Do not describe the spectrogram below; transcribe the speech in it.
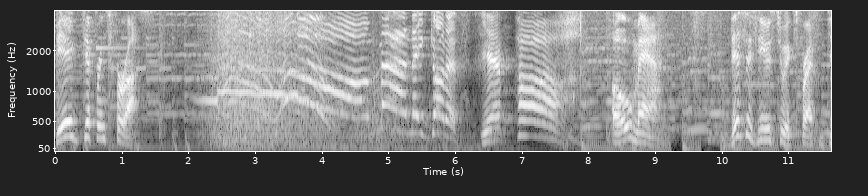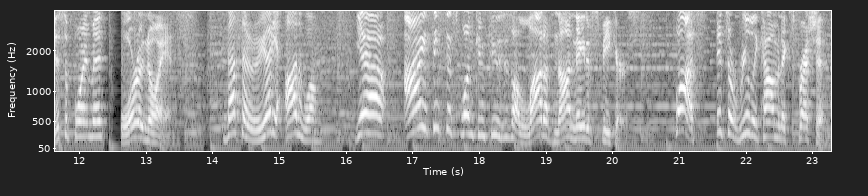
big difference for us. Oh, man, they got us. Yep. Oh. Oh man. This is used to express disappointment or annoyance. That's a really odd one. Yeah, I think this one confuses a lot of non native speakers. Plus, it's a really common expression.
